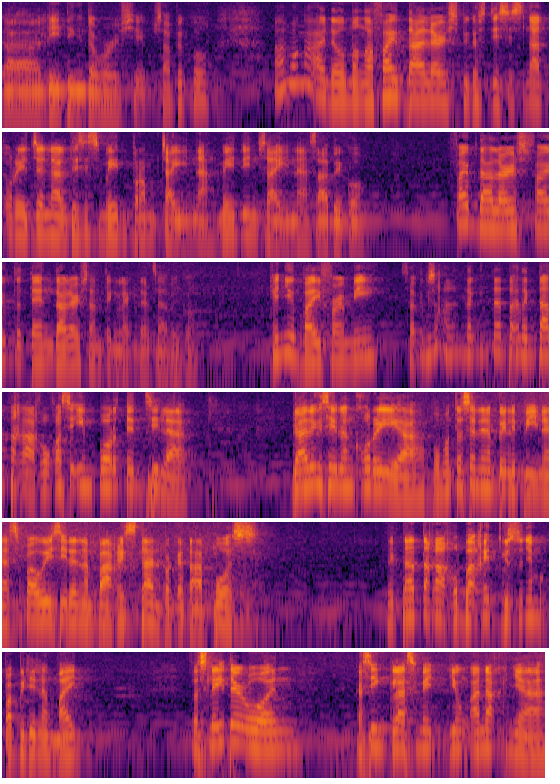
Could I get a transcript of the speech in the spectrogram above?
uh, leading the worship. Sabi ko, Ah, mga ano, mga $5 because this is not original. This is made from China. Made in China, sabi ko. $5, $5 to $10, something like that, sabi ko. Can you buy for me? Sabi ko nagtata- nagtataka ako kasi imported sila. Galing silang Korea, pumunta sila ng Pilipinas, pauwi sila ng Pakistan pagkatapos. Nagtataka ako bakit gusto niya magpabili ng mic. Tapos later on, kasing classmate yung anak niya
